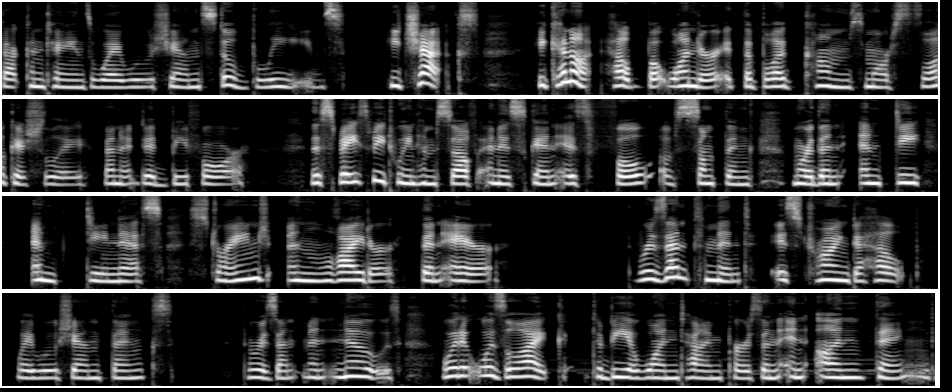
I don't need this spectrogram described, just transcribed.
that contains Wei Wuxian still bleeds. He checks. He cannot help but wonder if the blood comes more sluggishly than it did before. The space between himself and his skin is full of something more than empty emptiness, strange and lighter than air. Resentment is trying to help, Wei Wuxian thinks. Resentment knows what it was like to be a one time person, an unthing,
